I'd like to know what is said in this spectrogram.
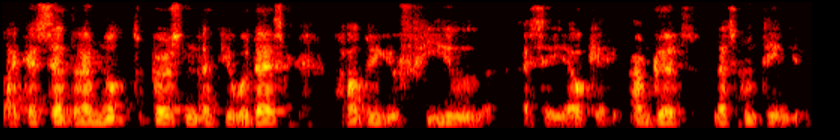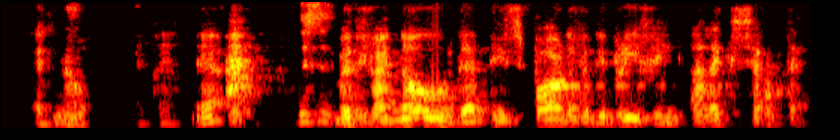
like I said, I'm not the person that you would ask, How do you feel? I say, Okay, I'm good. Let's continue. No. yeah. This is but if I know that it's part of a debriefing, I'll accept that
